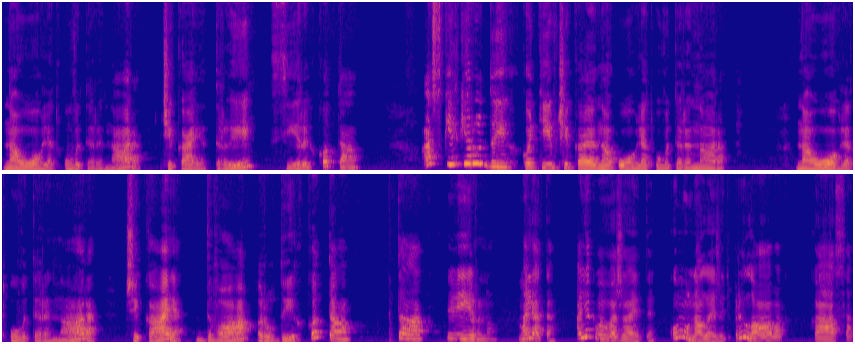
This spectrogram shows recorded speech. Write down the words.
На огляд у ветеринара чекає три сірих кота. А скільки рудих котів чекає на огляд у ветеринара? На огляд у ветеринара чекає два рудих кота. Так, вірно. Малята, а як ви вважаєте, кому належить прилавок, каса,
